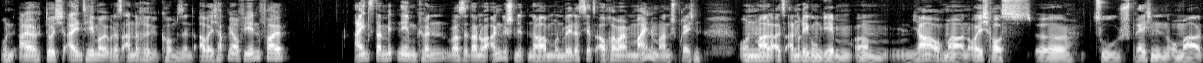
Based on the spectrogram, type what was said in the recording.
und äh, durch ein Thema über das andere gekommen sind. Aber ich habe mir auf jeden Fall eins da mitnehmen können, was sie da nur angeschnitten haben und will das jetzt auch einmal meinem ansprechen und mal als Anregung geben, ähm, ja, auch mal an euch raus äh, zu sprechen, um mal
